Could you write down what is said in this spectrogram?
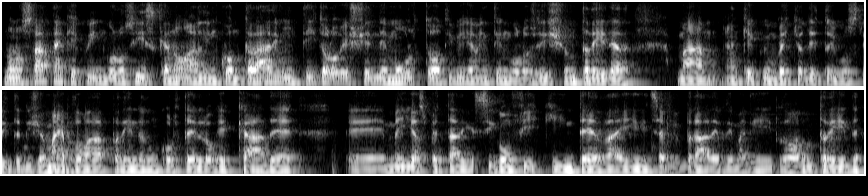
nonostante anche qui ingolosiscano all'incontrario un titolo che scende molto, tipicamente ingolosisce un trader, ma anche qui un vecchio detto di Wall Street dice mai provare a prendere un coltello che cade è meglio aspettare che si conficchi in terra e inizi a vibrare prima di provare un trade.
